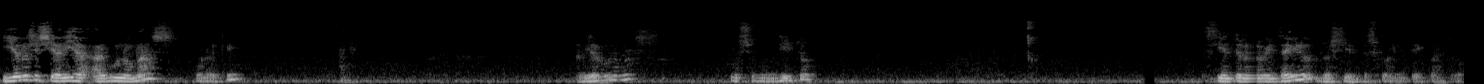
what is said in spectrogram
Y yo no sé si había alguno más por aquí. ¿Había alguno más? Un segundito. 191, 244.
